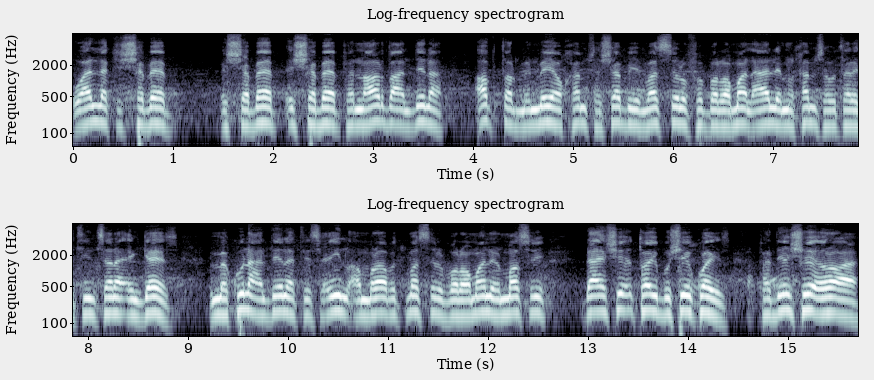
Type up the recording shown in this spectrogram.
وقال لك الشباب الشباب الشباب. فالنهاردة عندنا أكتر من 105 شاب يمثلوا في البرلمان أقل من 35 سنة إنجاز. اما يكون عندنا 90 أمرأة بتمثل البرلمان المصري ده شيء طيب وشيء كويس. فده شيء رائع.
